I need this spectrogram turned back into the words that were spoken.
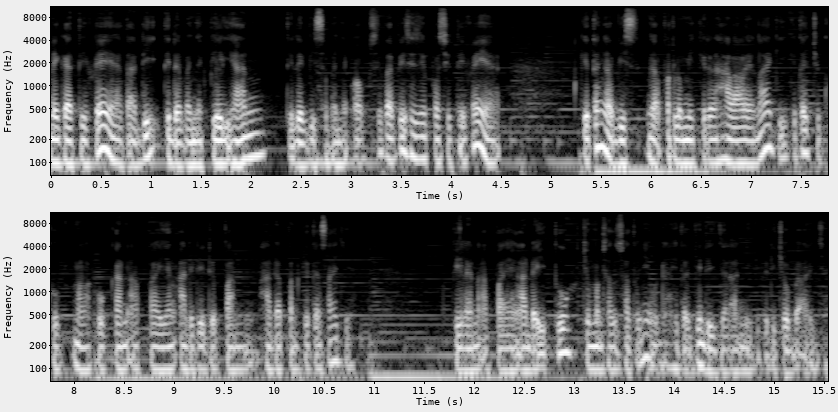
negatifnya ya tadi tidak banyak pilihan tidak bisa banyak opsi tapi sisi positifnya ya kita nggak bisa nggak perlu mikirin hal-hal lain lagi. Kita cukup melakukan apa yang ada di depan hadapan kita saja. Pilihan apa yang ada itu cuma satu-satunya udah itu aja dijalani gitu dicoba aja.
